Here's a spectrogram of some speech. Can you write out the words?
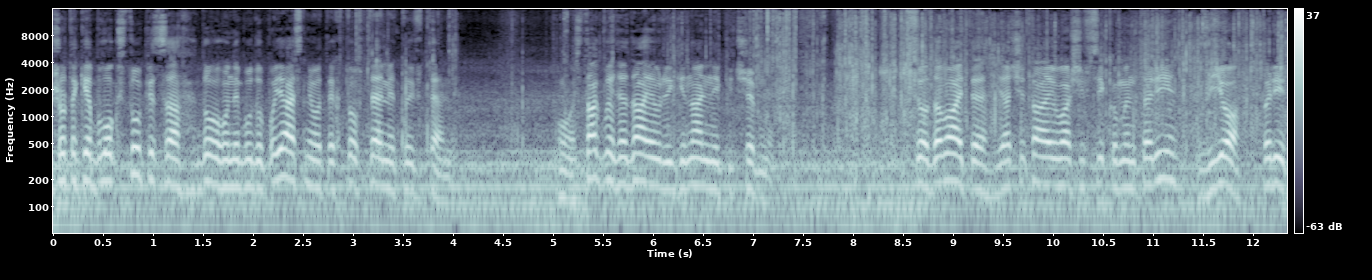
Що таке блок ступіця, довго не буду пояснювати, хто в темі, той в темі. Ось так виглядає оригінальний підшипник. Все, давайте, я читаю ваші всі коментарі. Вйо, вперед.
